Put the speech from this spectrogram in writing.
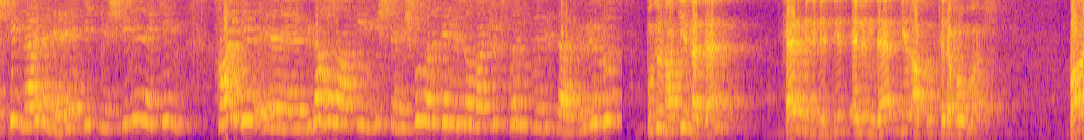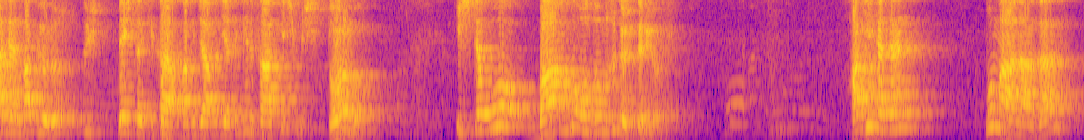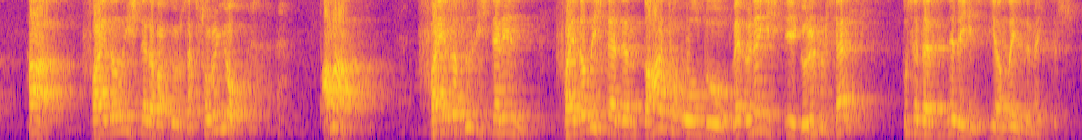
gelmiş, kim nerede nereye gitmiş, kiminle kim hangi e, günah olan fiil işlemiş bunları televizyondan çocuklarımız ve bizler görüyoruz. Bugün hakikaten her birimizin elinde bir akıllı telefon var. Bazen bakıyoruz 3-5 dakika bakacağımız yerde 1 saat geçmiş. Doğru mu? İşte bu bağımlı olduğumuzu gösteriyor. Hakikaten bu manada faydalı işlere bakıyorsak sorun yok. Ama faydasız işlerin faydalı işlerden daha çok olduğu ve öne geçtiği görülürse bu sefer biz neredeyiz? Ziyandayız demektir.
